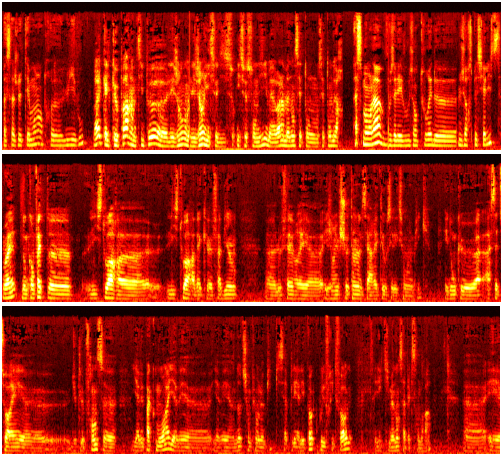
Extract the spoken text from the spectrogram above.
passage de témoin entre lui et vous? Ouais, quelque part, un petit peu, euh, les gens, les gens ils, se disent, ils se sont dit, mais voilà, maintenant c'est ton, c'est ton heure. À ce moment-là, vous allez vous entourer de plusieurs spécialistes? Ouais, donc en fait, euh, l'histoire, euh, l'histoire avec Fabien Lefebvre et, et Jean-Yves Chotin, elle s'est arrêtée aux sélections olympiques. Et donc, à, à, cette soirée du Club France, il n'y avait pas que moi, il y avait, il y avait un autre champion olympique qui s'appelait à l'époque Wilfried Fogg et qui maintenant s'appelle Sandra. Et,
